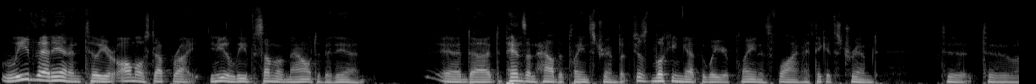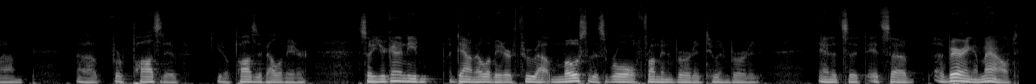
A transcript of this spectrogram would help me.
Leave that in until you're almost upright. You need to leave some amount of it in. And uh, it depends on how the plane's trimmed. But just looking at the way your plane is flying, I think it's trimmed to to um, uh, for positive, you know, positive elevator. So you're going to need a down elevator throughout most of this roll from inverted to inverted and it's a it's a, a varying amount,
